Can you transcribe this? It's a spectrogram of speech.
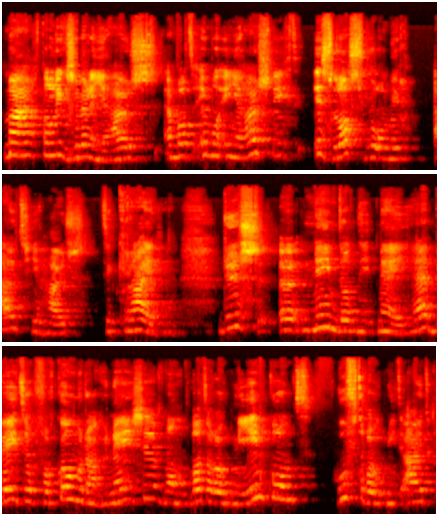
Maar dan liggen ze wel in je huis. En wat eenmaal in je huis ligt, is lastiger om weer uit je huis te krijgen. Dus uh, neem dat niet mee. Hè? Beter voorkomen dan genezen, want wat er ook niet in komt, hoeft er ook niet uit,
